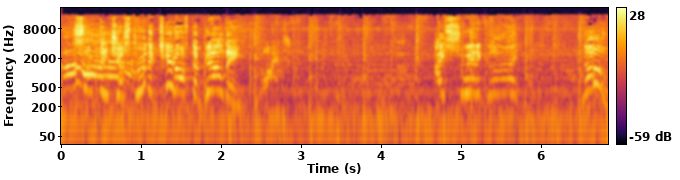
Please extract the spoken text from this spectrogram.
Ah! Something just threw the kid off the building. What? I swear to God. No,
